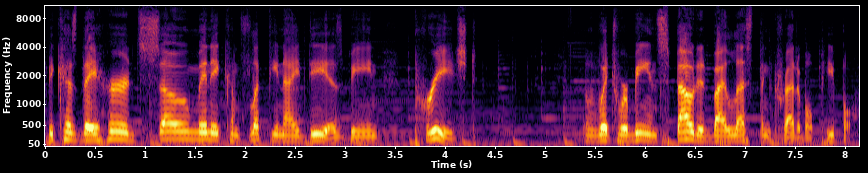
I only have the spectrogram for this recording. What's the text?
because they heard so many conflicting ideas being preached, which were being spouted by less than credible people.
